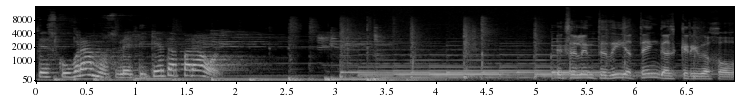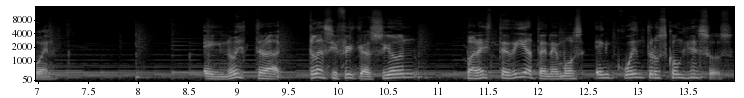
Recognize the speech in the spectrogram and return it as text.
descubramos la etiqueta para hoy. Excelente día tengas, querido joven. En nuestra clasificación para este día tenemos encuentros con Jesús,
